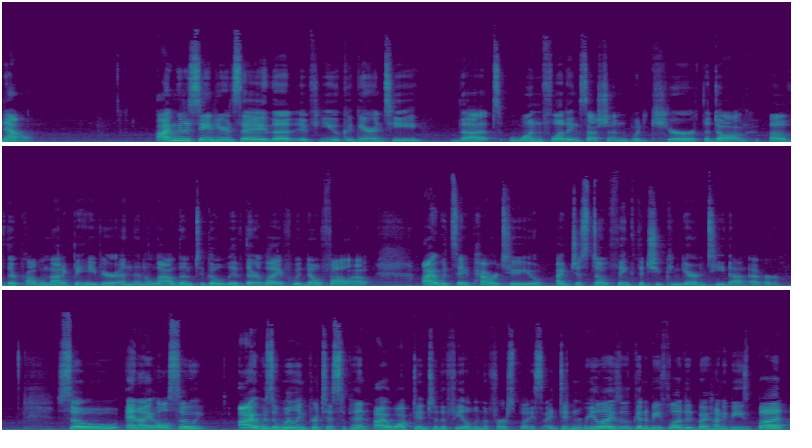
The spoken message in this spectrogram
Now, I'm going to stand here and say that if you could guarantee that one flooding session would cure the dog of their problematic behavior and then allow them to go live their life with no fallout, I would say power to you. I just don't think that you can guarantee that ever. So, and I also, I was a willing participant. I walked into the field in the first place. I didn't realize it was going to be flooded by honeybees, but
